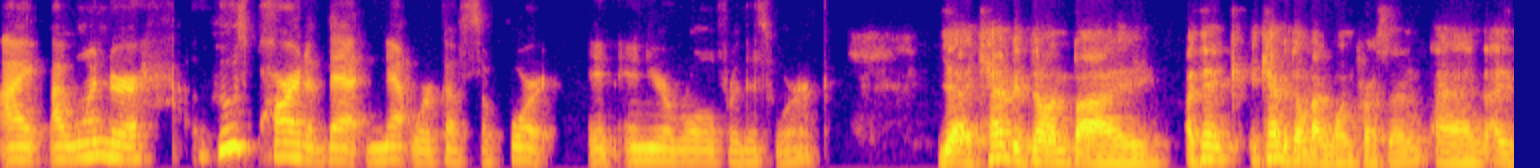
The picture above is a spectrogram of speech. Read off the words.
I, I wonder who's part of that network of support in, in your role for this work? Yeah, it can be done by, I think it can be done by one person. And I,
